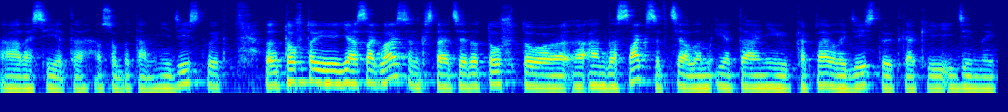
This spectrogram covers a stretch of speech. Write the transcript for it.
Россия это особо там не действует. Э, то, что я согласен, кстати, это то, что э, англосаксы в целом, это они, как правило, действуют как и единый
